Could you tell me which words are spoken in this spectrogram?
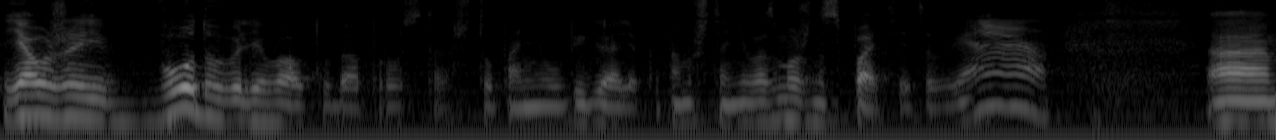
Я уже и воду выливал туда просто, чтобы они убегали, потому что невозможно спать. Это... А,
